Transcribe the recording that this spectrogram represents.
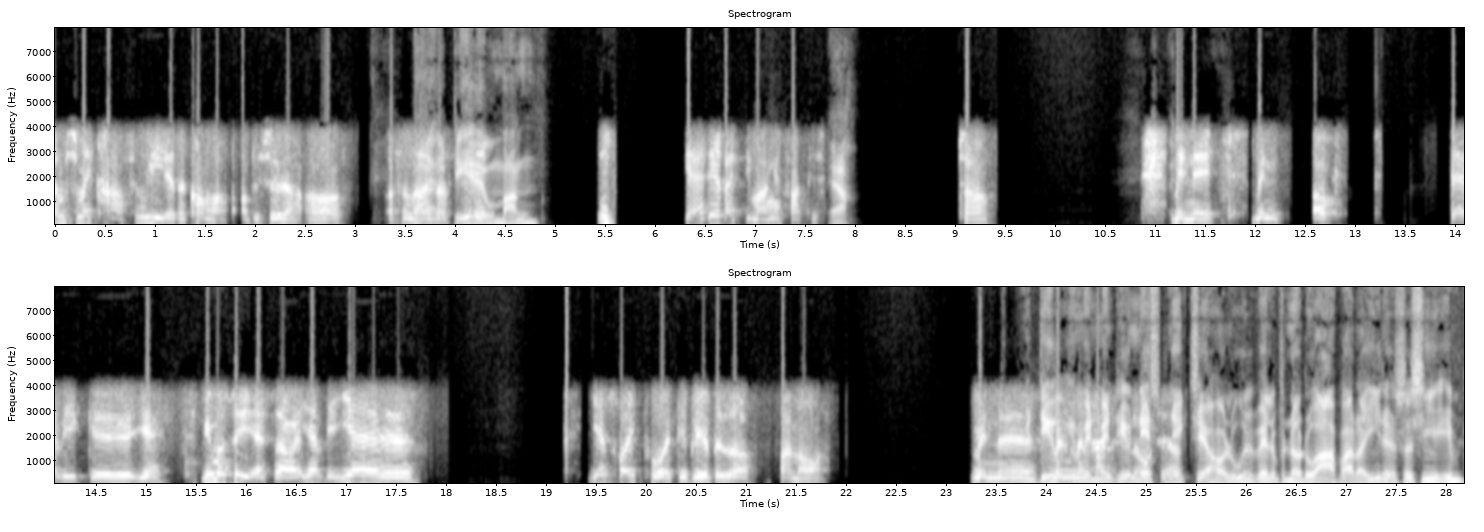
dem som ikke har familie, der kommer og besøger og, og sådan noget. Nej, og også? det er jo mange. Ja, det er rigtig mange faktisk. Ja. Så. Men, øh, men og der er vi ikke, øh, ja. Vi må se, altså, jeg, jeg, øh, jeg tror ikke på, at det bliver bedre fremover. Men, øh, Men det er jo, men, men, men det er jo næsten til ikke til at holde ud, vel? For når du arbejder i det, så sige, jamen,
